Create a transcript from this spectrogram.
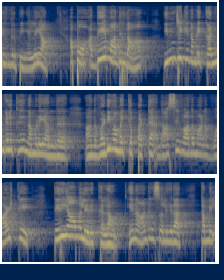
இருந்திருப்பீங்க இல்லையா? அப்போ அதே மாதிரி தான் இன்றைக்கு நம்முடைய கண்களுக்கு நம்முடைய அந்த அந்த வடிவமைக்கப்பட்ட அந்த ஆசீர்வாதமான வாழ்க்கை தெரியாமல் இருக்கலாம். ஏன்னா ஆண்டவர் சொல்லுகிறார் தம்மில்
